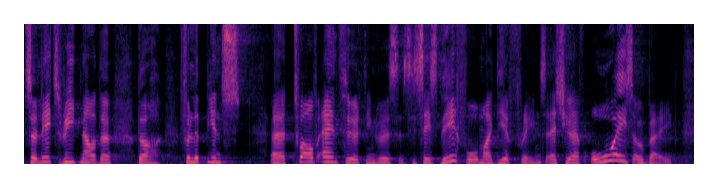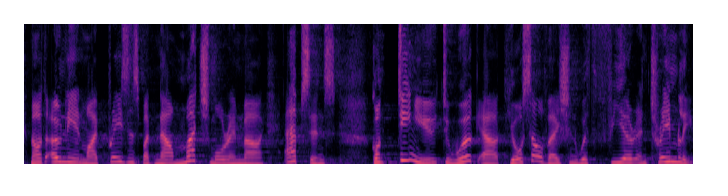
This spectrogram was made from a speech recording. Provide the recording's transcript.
so let's read now the, the Philippians uh, 12 and 13 verses. It says, Therefore, my dear friends, as you have always obeyed, not only in my presence, but now much more in my absence, Continue to work out your salvation with fear and trembling.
